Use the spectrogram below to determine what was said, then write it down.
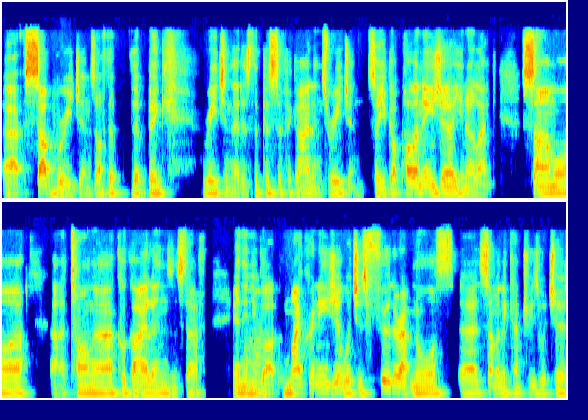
uh, sub-regions of the the big region that is the Pacific Islands region. So you've got Polynesia, you know, like Samoa, uh, Tonga, Cook Islands, and stuff. And then mm-hmm. you've got Micronesia, which is further up north. Uh, some of the countries which are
